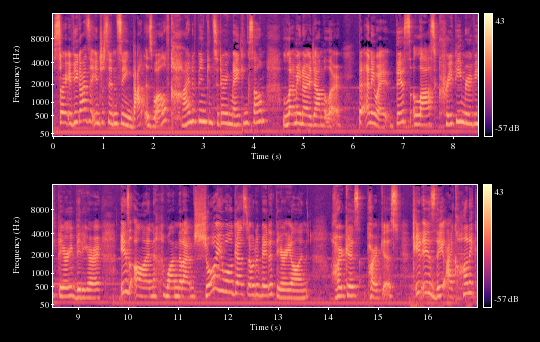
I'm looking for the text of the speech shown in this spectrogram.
so if you guys are interested in seeing that as well, I've kind of been considering making some, let me know down below. But anyway, this last creepy movie theory video is on one that I'm sure you all guessed I would have made a theory on, Hocus Pocus. It is the iconic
